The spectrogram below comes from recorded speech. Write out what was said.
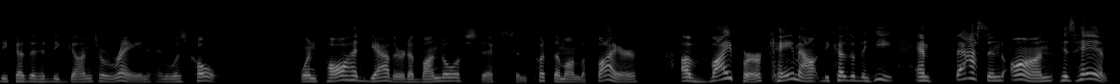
because it had begun to rain and was cold. When Paul had gathered a bundle of sticks and put them on the fire, a viper came out because of the heat and fastened on his hand.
